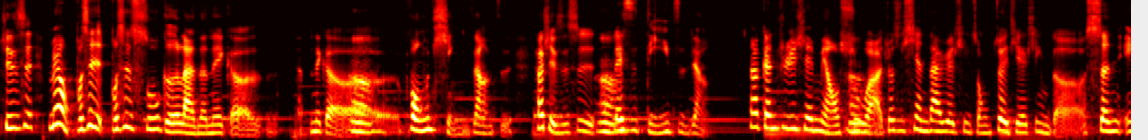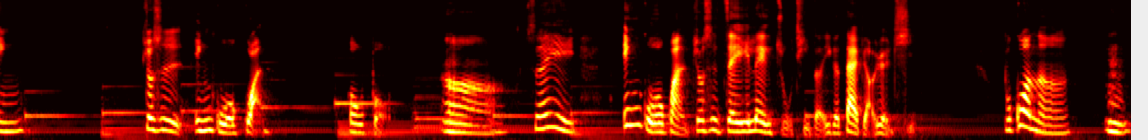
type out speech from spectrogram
其实是没有，不是不是苏格兰的那个那个、嗯、风情这样子，它其实是类似笛子这样。嗯、那根据一些描述啊，嗯、就是现代乐器中最接近的声音，就是英国管 oboe，嗯，所以英国管就是这一类主题的一个代表乐器。不过呢，嗯。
